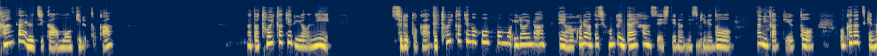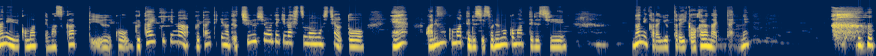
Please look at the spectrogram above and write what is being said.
考える時間を設けるとか、あとは問いかけるようにするとか、で、問いかけの方法もいろいろあって、もうこれ私本当に大反省してるんですけれど、何かっていうと、お片付け何で困ってますかっていう、こう、具体的な、具体的な、抽象的な質問をしちゃうと、え、あれも困ってるし、それも困ってるし、何から言ったらいいかわからないみたいなね。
